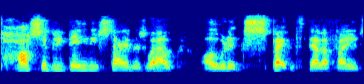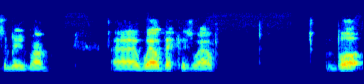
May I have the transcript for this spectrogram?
possibly Davy staying as well. I would expect Deulofeu to move on, uh, Welbeck as well. But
